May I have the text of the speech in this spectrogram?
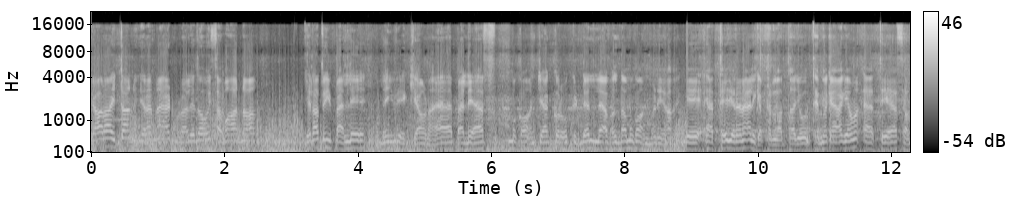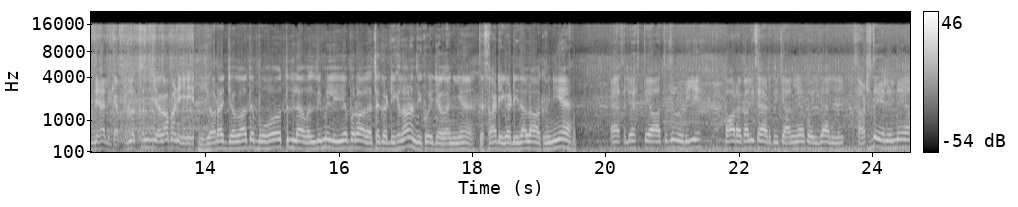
ਯਾਰ ਅੱਜ ਤੁਹਾਨੂੰ ਜਿਹੜਾ ਨਾ ਹੈਡ ਬੜਾ ਲੈਦਾ ਹੋਈ ਸਮਾਨ ਨਾ। ਜਿਹੜਾ ਤੁਸੀਂ ਪਹਿਲੇ ਨਹੀਂ ਵੇਖਿਆ ਹੋਣਾ ਹੈ ਪਹਿਲੇ ਇਹ ਮਕਾਨ ਚੈੱਕ ਕਰੋ ਕਿੱਡੇ ਲੈਵਲ ਦਾ ਮਕਾਨ ਬਣਿਆ ਹੈ ਤੇ ਇੱਥੇ ਜਿਹੜਾ ਨਾ ਹੈਲੀਕਾਪਟਰ ਲੱਤਾ ਜੋ, ਉੱਥੇ ਮੈਂ ਕਹਿ ਗਿਆ ਵਾਂ, ਇੱਥੇ ਇਹ ਸਾਹਮਣੇ ਹੈਲੀਕਾਪਟਰ ਲੱਥਣ ਦੀ ਜਗ੍ਹਾ ਬਣੀ ਹੈ। ਯਾਰ, ਇਹ ਜਗ੍ਹਾ ਤੇ ਬਹੁਤ ਲੈਵਲ ਦੀ ਮਿਲੀ ਹੈ ਪਰ ਹਾਲ ਇੱਥੇ ਗੱਡੀ ਖਿਲਾਉਣ ਦੀ ਕੋਈ ਜਗ੍ਹਾ ਨਹੀਂ ਹੈ, ਤੇ ਸਾਡੀ ਗੱਡੀ ਦਾ ਲਾਕ ਵੀ ਨਹੀਂ ਹੈ। ਇਸ ਲਈ ਇhtiyਾਤ ਜ਼ਰੂਰੀ ਹੈ। ਪਾਰਕ ਵਾਲੀ ਸਾਈਡ ਤੇ ਚੱਲਨੇ ਆ ਕੋਈ ਗੱਲ ਨਹੀਂ। 60 ਦੇ ਲੈਨੇ ਆ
